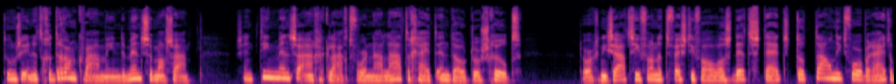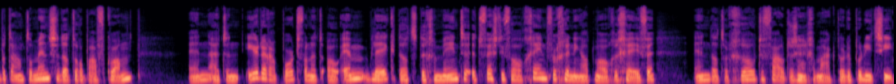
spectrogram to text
toen ze in het gedrang kwamen in de mensenmassa. Er zijn 10 mensen aangeklaagd voor nalatigheid en dood door schuld. De organisatie van het festival was destijds totaal niet voorbereid op het aantal mensen dat erop afkwam. En uit een eerder rapport van het OM bleek dat de gemeente het festival geen vergunning had mogen geven en dat er grote fouten zijn gemaakt door de politie.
